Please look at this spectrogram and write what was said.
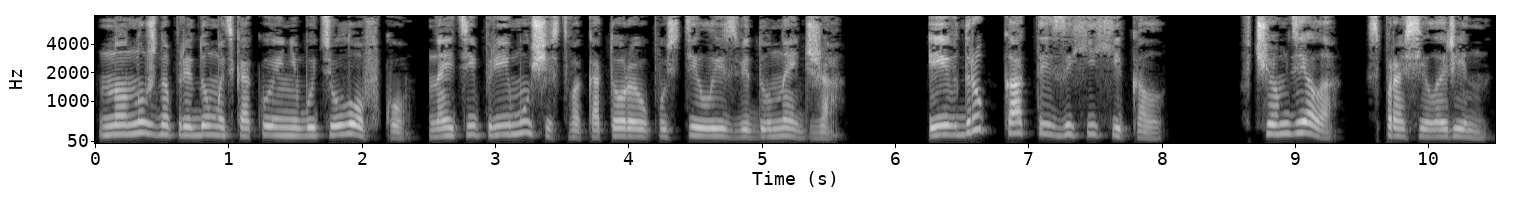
но нужно придумать какую-нибудь уловку, найти преимущество, которое упустил из виду Неджа. И вдруг Каттай захихикал. «В чем дело?» — спросила Рин.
